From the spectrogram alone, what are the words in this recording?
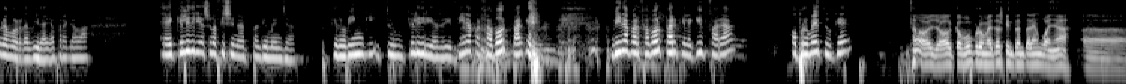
Una molt ràpida, ja per acabar. Eh, què li diries a un aficionat pel diumenge? Que no vingui... Tu, què li diries? Dir, vine, per favor, perquè... vine, per favor, perquè l'equip farà... O prometo que... No, jo el que puc prometre és que intentarem guanyar. Uh,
